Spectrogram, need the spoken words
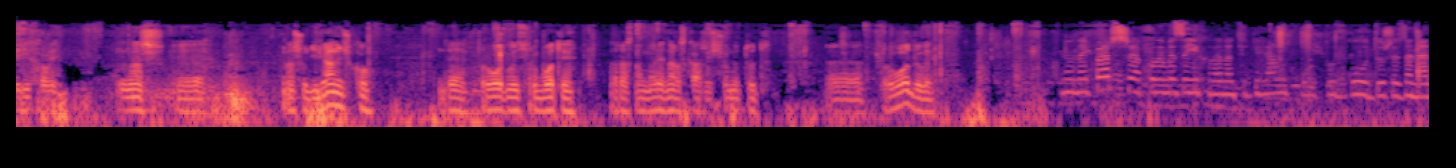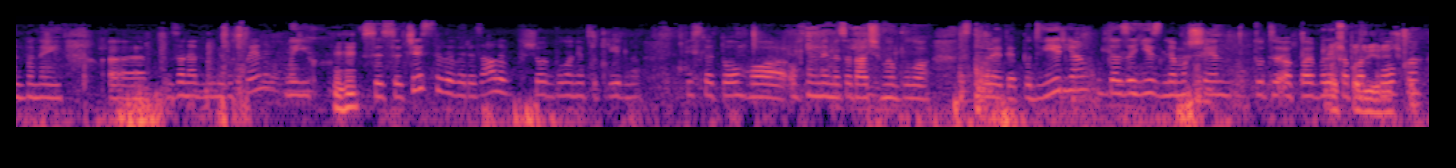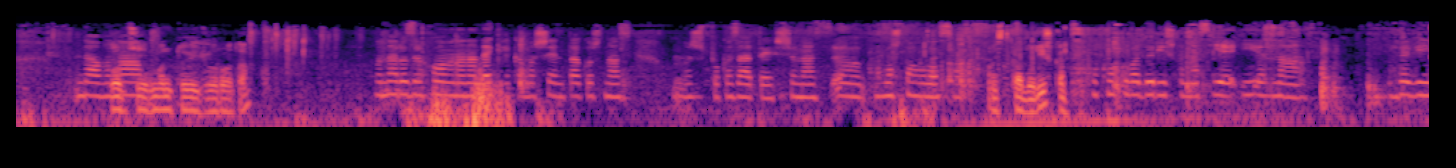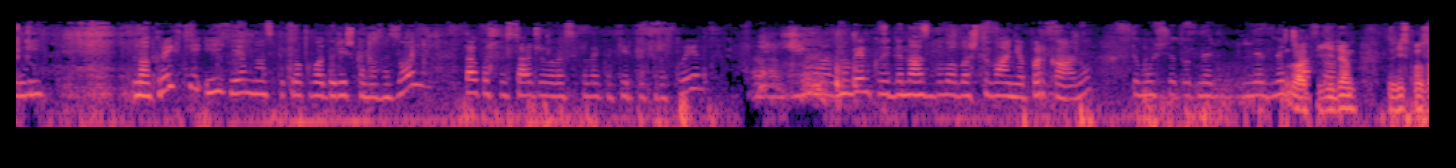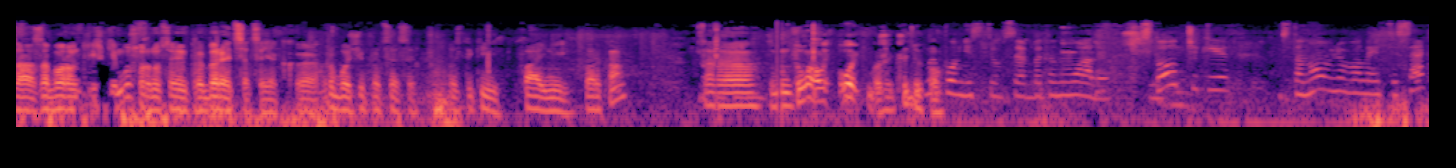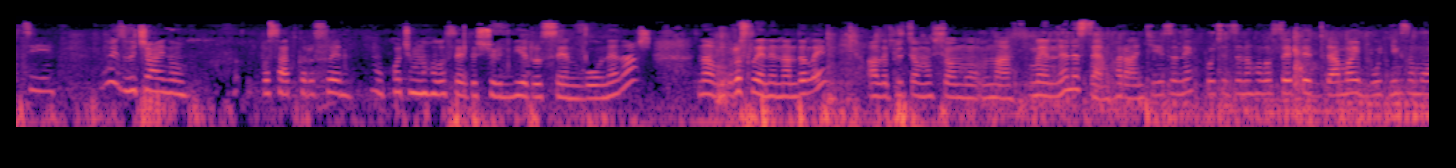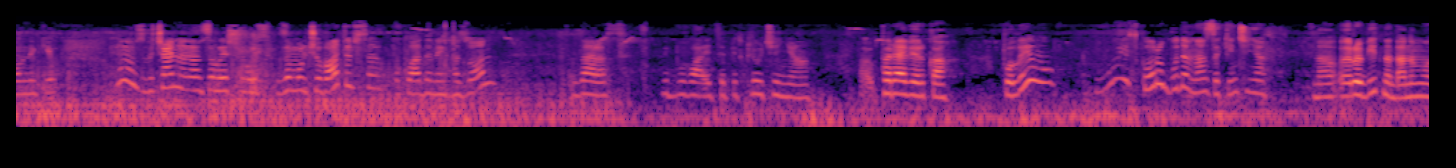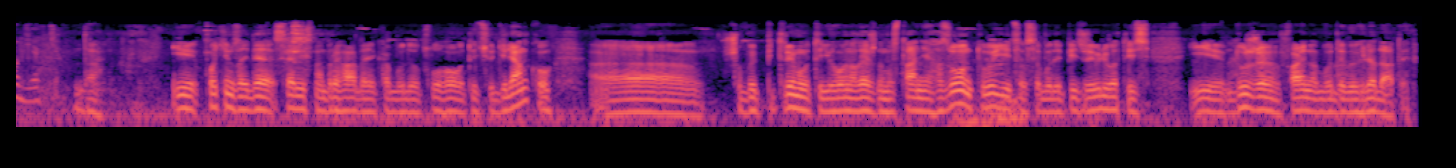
Приїхали на наш, е, нашу діляночку, де проводились роботи. Зараз нам Марина розкаже, що ми тут е, проводили. Ну, найперше, коли ми заїхали на цю ділянку, тут був дуже занедбаний е, занедбані рослини. Ми їх Угу. все, все чистили, вирізали, що було не потрібно. Після того основними задачами було створити подвір'я для заїзд для машин. Тут е, велика парковка. Да, вона, Хлопці монтують ворота. вона розрахована на декілька машин. Також нас можеш показати, що нас е, влаштовувалася Ось така доріжка. Покрокова доріжка в нас є і на гравійній, на крихті, і є в нас покрокова доріжка на газоні. Також висаджувалася велика кількість рослин. Е, Новинкою для нас було влаштування паркану, тому що тут не, не, не Да, часто підійдемо, звісно, за забором трішки мусору, але це він прибереться, це як е, робочі процеси. Ось такий файний паркан. Е, змонтували. Ой, боже, чуть не ми впав. повністю все бетонували стовпчики, встановлювали ці секції. Ну і звичайно, посадка рослин. Ну, хочемо наголосити, що відбір рослин був не наш. Нам рослини надали, але при цьому всьому в нас ми не несемо гарантії за них, хочеться наголосити для майбутніх замовників. Ну, звичайно, нам залишилось замульчувати все, покладений газон. Зараз відбувається підключення, е, перевірка поливу. Ну і скоро буде в нас закінчення робіт на даному об'єкті. Да. І потім зайде сервісна бригада, яка буде обслуговувати цю ділянку, е, щоб підтримувати його в належному стані газон, туї, це все буде підживлюватись і дуже файно буде виглядати.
